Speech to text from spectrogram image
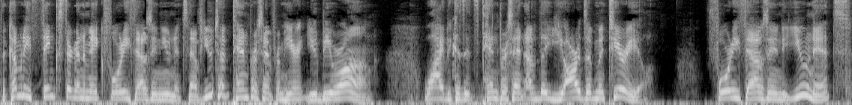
The company thinks they're going to make 40,000 units. Now, if you took 10% from here, you'd be wrong. Why? Because it's 10% of the yards of material. 40,000 units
